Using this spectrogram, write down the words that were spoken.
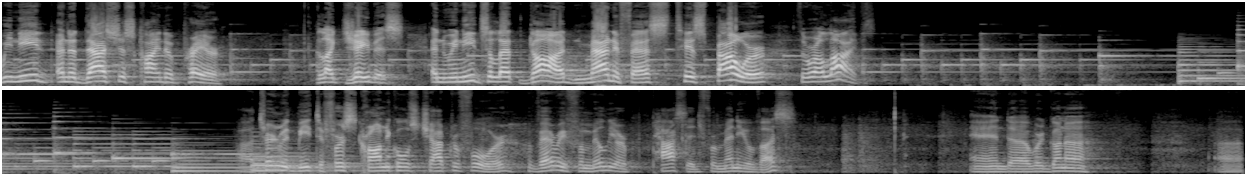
We need an audacious kind of prayer, like Jabez, and we need to let God manifest His power through our lives. Uh, turn with me to First Chronicles chapter 4, a very familiar passage for many of us. And uh, we're gonna, uh,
